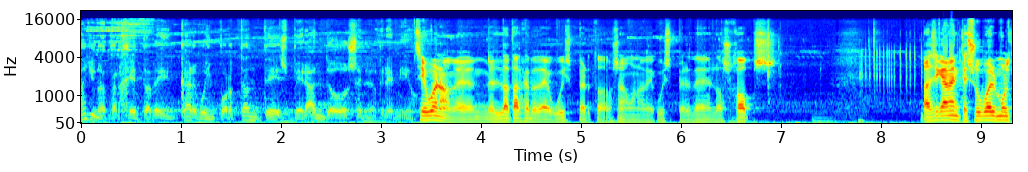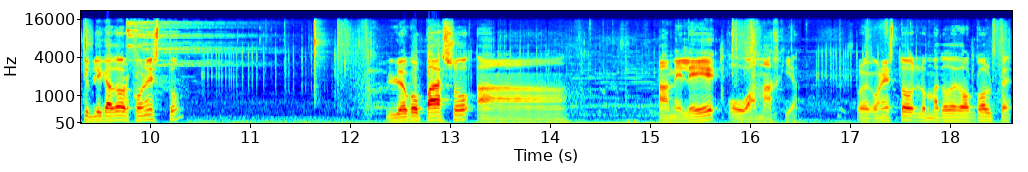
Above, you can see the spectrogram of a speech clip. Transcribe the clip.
Hay una tarjeta de encargo importante esperándoos en el gremio. Sí, bueno, es la tarjeta de Whisper, todo, o sea, bueno, de Whisper, de los Hops. Básicamente subo el multiplicador con esto. Luego paso a... A melee o a magia. Porque con esto los mato de dos golpes.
